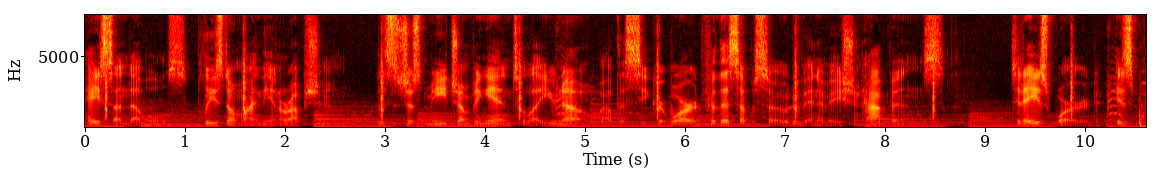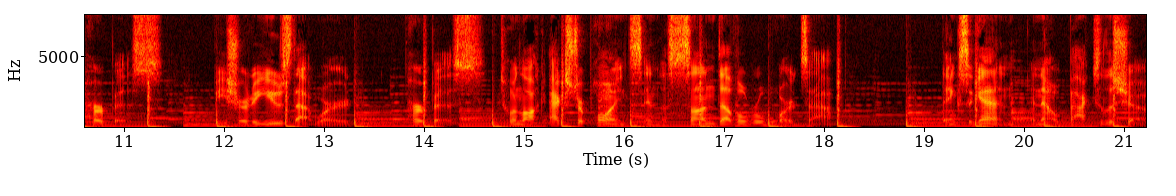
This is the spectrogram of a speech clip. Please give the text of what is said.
Hey Sun Devils, please don't mind the interruption. This is just me jumping in to let you know about the secret word for this episode of Innovation Happens. Today's word is purpose. Be sure to use that word, purpose, to unlock extra points in the Sun Devil Rewards app. Thanks again, and now back to the show.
